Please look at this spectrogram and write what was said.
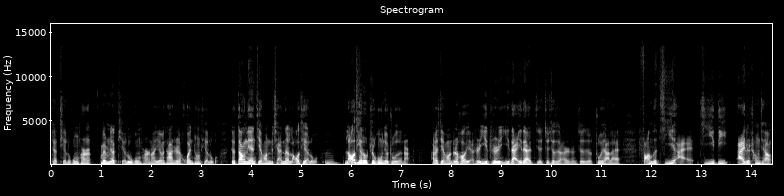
叫铁路工棚，为什么叫铁路工棚呢？因为它是环城铁路，就当年解放之前的老铁路，嗯老铁路职工就住在那儿。后来解放之后，也是一直一代一代就就就在那儿就就住下来，房子极矮极低，挨着城墙。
